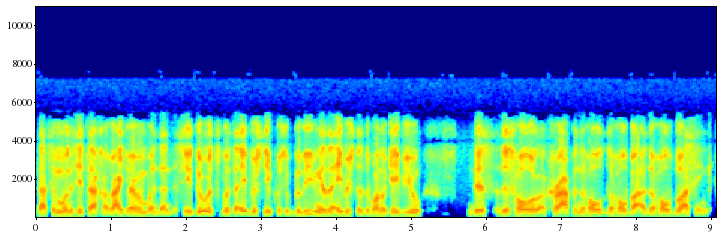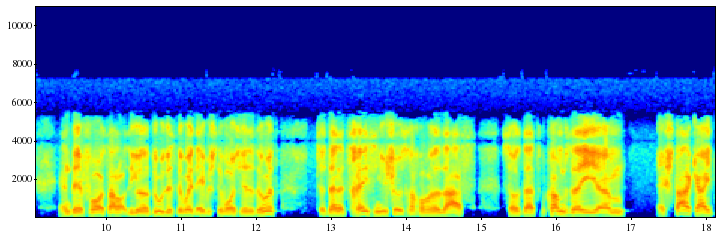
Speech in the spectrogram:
That's a munisitacha, right? And then, so you do it with the Abrish because you're believing that the Abrish is the one who gave you this this whole crap and the whole the whole the whole blessing, and therefore it's not, you're going to do this the way the Abrish wants you to do it. So then it's Ches and Chacham Das. So that becomes a um, a starkheit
